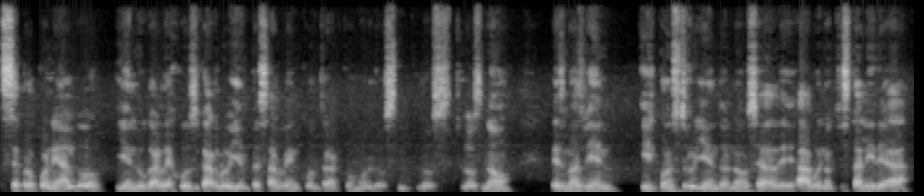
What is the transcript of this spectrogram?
se propone algo y en lugar de juzgarlo y empezarle a encontrar como los, los, los no, es más bien ir construyendo, ¿no? O sea, de, ah, bueno, aquí está la idea,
